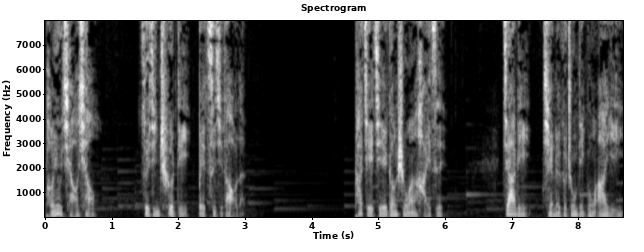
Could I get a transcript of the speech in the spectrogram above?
朋友乔乔，最近彻底被刺激到了。他姐姐刚生完孩子，家里请了个钟点工阿姨。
